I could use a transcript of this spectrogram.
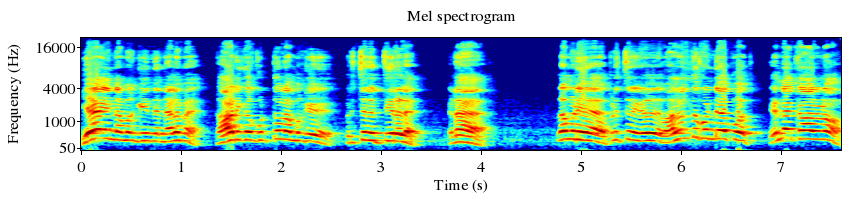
ஏன் நமக்கு இந்த நிலைமை? காணிக்க கொடுத்தும் நமக்கு பிரச்சனை தீரலை. ஏன்னா நம்முடைய பிரச்சனைகள் வளர்ந்து கொண்டே போகுது. என்ன காரணம்?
